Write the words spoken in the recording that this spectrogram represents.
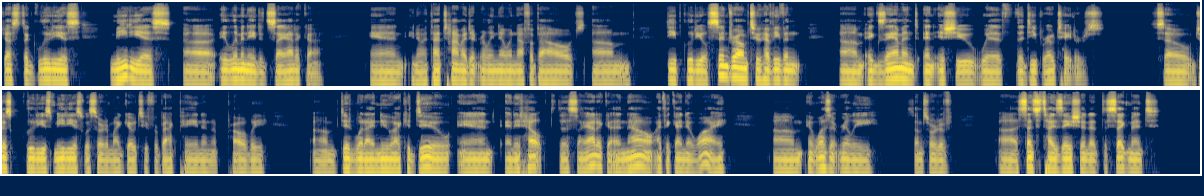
just the gluteus medius uh, eliminated sciatica. And, you know, at that time, I didn't really know enough about um, deep gluteal syndrome to have even um, examined an issue with the deep rotators. So just gluteus medius was sort of my go to for back pain and probably um, did what I knew I could do, and and it helped the sciatica. And now I think I know why. Um, it wasn't really some sort of uh, sensitization at the segment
